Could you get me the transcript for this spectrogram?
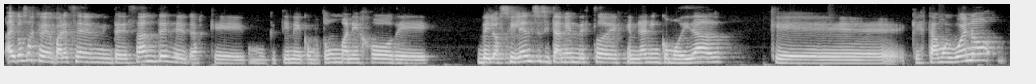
hay cosas que me parecen interesantes, de las que como que tiene como todo un manejo de, de los silencios y también de esto de generar incomodidad que, está muy bueno,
